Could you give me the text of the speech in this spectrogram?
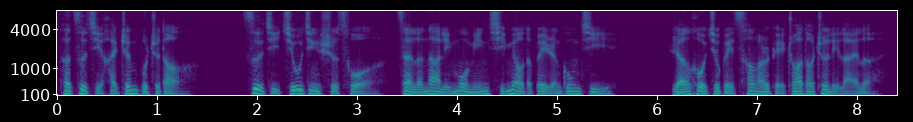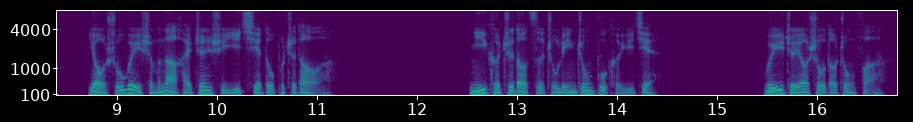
他自己还真不知道自己究竟是错在了那里，莫名其妙的被人攻击，然后就被苍耳给抓到这里来了。要说为什么，那还真是一切都不知道啊！你可知道紫竹林中不可遇见，违者要受到重罚。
